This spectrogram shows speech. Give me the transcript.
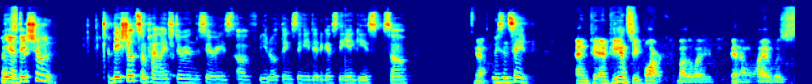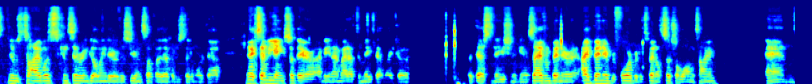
yeah, they showed they showed some highlights during the series of you know things that he did against the Yankees. So yeah, it was insane. And and PNC Park, by the way, you know, I was there was I was considering going there this year and stuff like that, but it just didn't work out. Next time the Yanks are there, I mean, I might have to make that like a a destination again. So I haven't been there. I've been there before, but it's been such a long time, and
